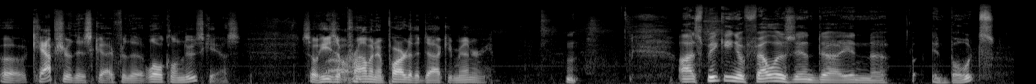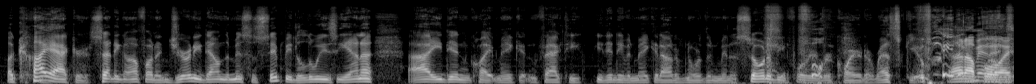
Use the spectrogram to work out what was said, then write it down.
uh, capture this guy for the local newscast. So he's a prominent part of the documentary. Uh, speaking of fellas and uh, in uh, in boats, a kayaker setting off on a journey down the Mississippi to Louisiana. Uh, he didn't quite make it. In fact, he, he didn't even make it out of northern Minnesota before he required a rescue. That a boy.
